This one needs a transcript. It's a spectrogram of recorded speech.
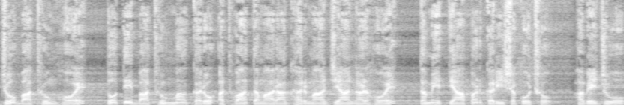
જો બાથરૂમ હોય, તો તે બાથરૂમમાં કરો અથવા તમારા ઘરમાં જ્યાં નળ હોય, તમે ત્યાં પણ કરી શકો છો. હવે જુઓ,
